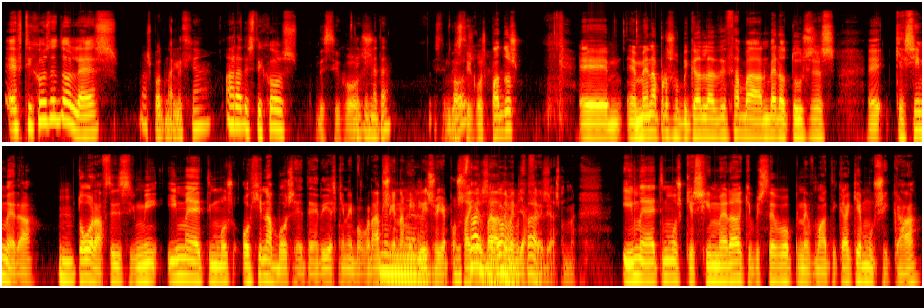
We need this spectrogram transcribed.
Ευτυχώς δεν το λες, να σου πω την αλήθεια. Άρα δυστυχώς Δυστυχώς. δεν γίνεται. Δυστυχώς. Δυστυχώς. Πάντως, ε, εμένα προσωπικά, δηλαδή, θα, αν με ρωτούσες ε, και σήμερα, Μμ. τώρα, αυτή τη στιγμή, είμαι έτοιμος όχι να μπω σε εταιρείες και να υπογράψω Ναι, και να ναι. μιλήσω για ποσά, Γουστάρεις γιατί δεν με ακόμα, ενδιαφέρει, ας πούμε. Είμαι έτοιμος και σήμερα και πιστεύω πνευματικά και μουσικά,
